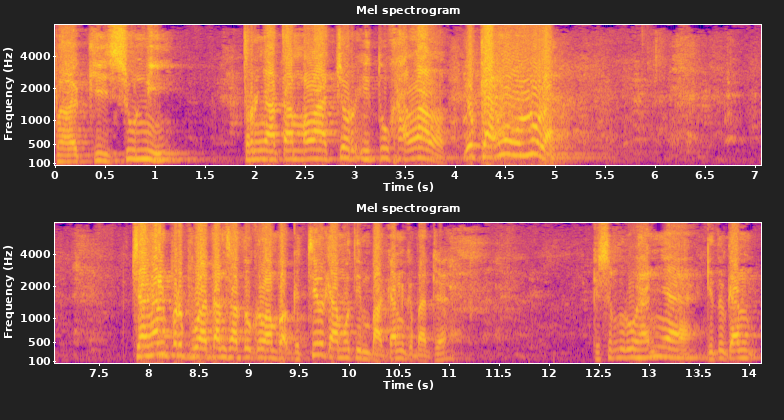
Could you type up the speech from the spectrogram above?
bagi sunni ternyata melacur itu halal. Yo gak ngulu lah. Jangan perbuatan satu kelompok kecil kamu timpakan kepada keseluruhannya gitu kan?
